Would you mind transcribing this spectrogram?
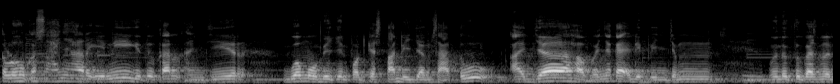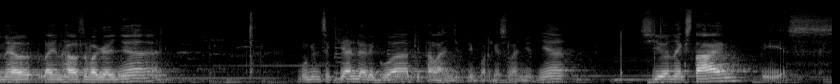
keluh kesahnya hari ini gitu kan anjir gue mau bikin podcast tadi jam 1 aja HP-nya kayak dipinjem untuk tugas dan hal, lain hal sebagainya. Mungkin sekian dari gua kita lanjut di podcast selanjutnya see you next time. Peace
